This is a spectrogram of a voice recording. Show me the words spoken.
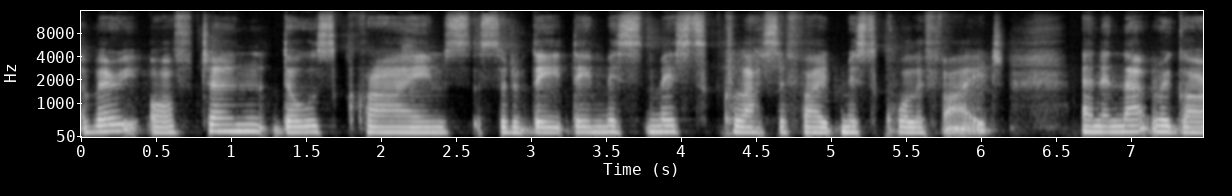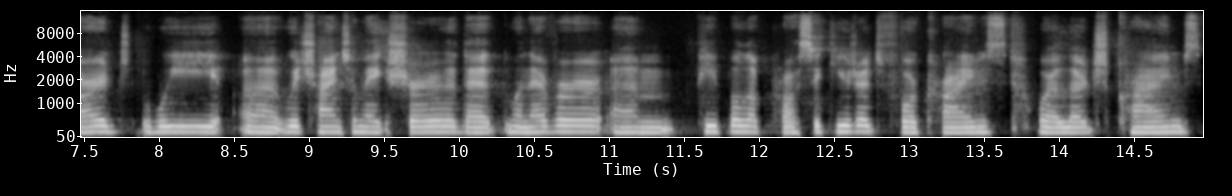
very often those crimes sort of they they mis misclassified misqualified. And in that regard we uh, we're trying to make sure that whenever um, people are prosecuted for crimes or alleged crimes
